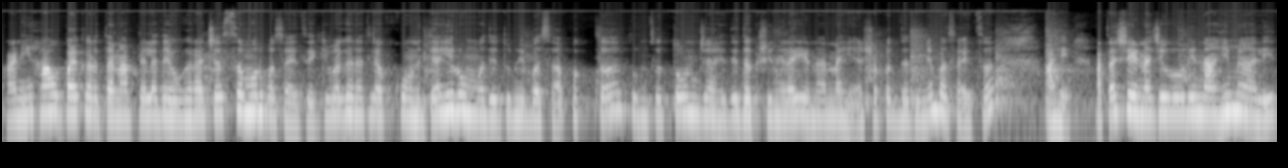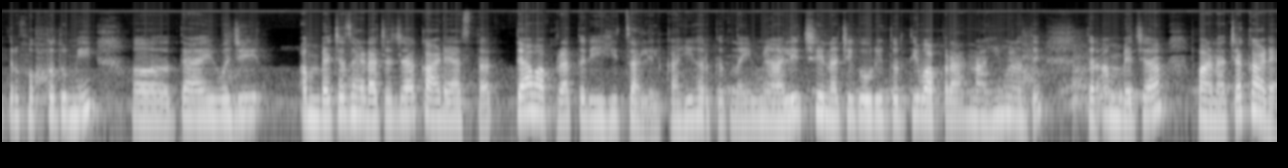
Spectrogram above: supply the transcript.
आणि हा उपाय करताना आपल्याला देवघराच्या समोर बसायचं आहे किंवा घरातल्या कोणत्याही रूममध्ये तुम्ही बसा. फक्त तुमचं तोंड जे आहे ते दक्षिणेला येणार नाही अशा पद्धतीने बसायचं आहे. आता शेणाची गोरी नाही मिळाली तर फक्त तुम्ही त्याऐवजी आंब्याच्या झाडाच्या ज्या काड्या असतात त्या वापरा तरीही चालेल. काही हरकत नाही. मिळालीच शेणाची गौरी तर ती वापरा. नाही मिळते तर आंब्याच्या पानाच्या काड्या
